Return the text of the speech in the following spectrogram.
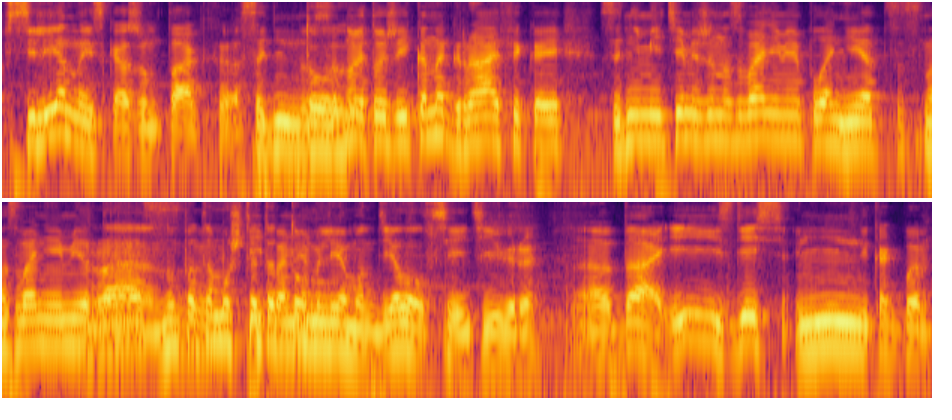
вселенной, скажем так, с, одним- То- с одной и той же иконографикой, с одними и теми же названиями планет, с названиями Да, рас. ну потому что это типами. Том Лемон делал все эти игры. Э, Да, и здесь как бы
